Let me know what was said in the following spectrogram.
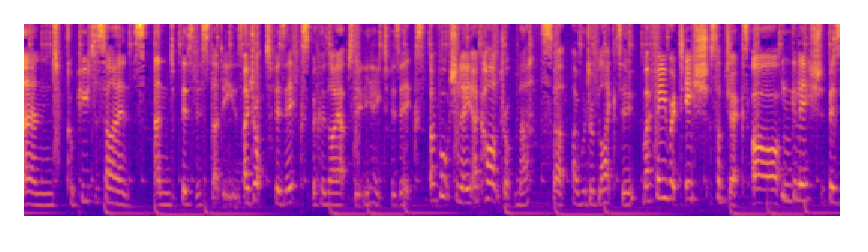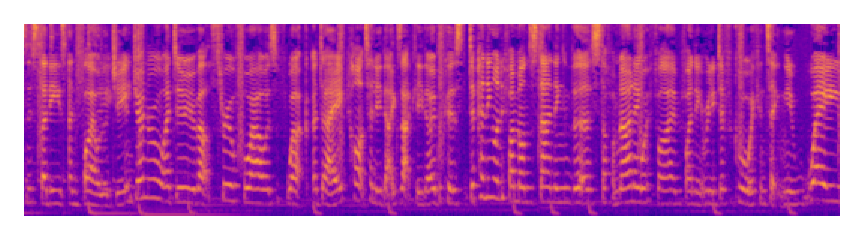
and computer science and business studies. I dropped physics because I absolutely hate physics. Unfortunately I can't drop maths but I would have liked to. My favourite-ish subjects are English, business studies and biology. In general I do about three or four hours of work a day. Can't tell you that exactly though because depending on if I'm understanding the stuff I'm learning or if I'm finding it really difficult it can take me way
